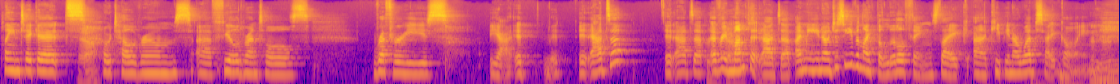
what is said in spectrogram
plane tickets, Yeah. hotel rooms, uh, field rentals, referees. Yeah, it, it, it adds up. It adds up Pretty every fast, month. It yeah. adds up. I mean, you know, just even like the little things like uh, keeping our website going, Mm-hmm.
